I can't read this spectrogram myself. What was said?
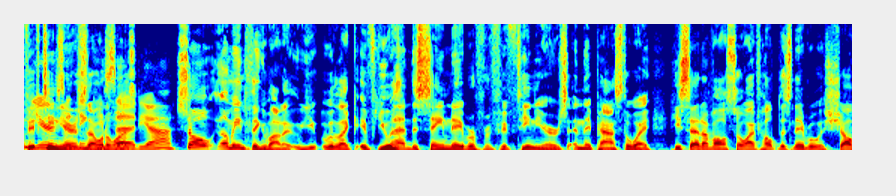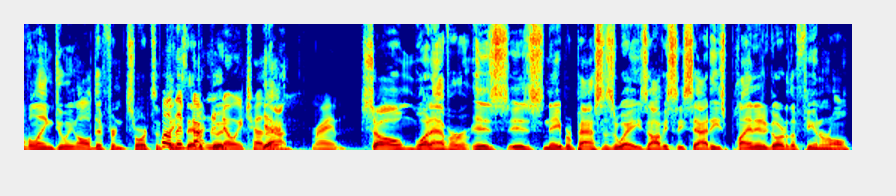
can't, 15 years, years? I is that what it was? said, yeah. So I mean, think about it. You, like if you had the same neighbor for 15 years and they passed away, he said, I've also I've helped this neighbor with shoveling, doing all different sorts of Well, things. they've They gotten to know each other. Yeah. Right. So whatever, his his neighbor passes away. He's obviously sad. He's planning to go to the funeral.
